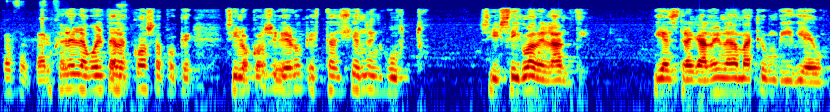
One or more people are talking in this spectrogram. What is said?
profe, buscarle perfecto. la vuelta a las cosas, porque si no considero que está siendo injusto, si sigo adelante y entregarle nada más que un video,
